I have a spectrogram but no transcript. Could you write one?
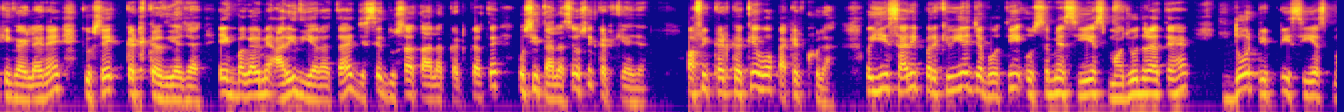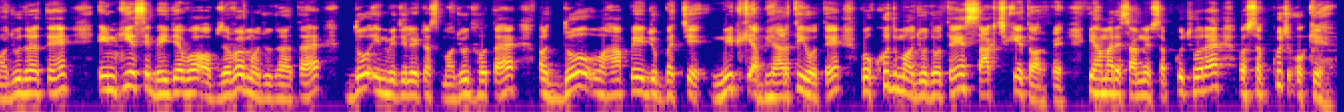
की गाइडलाइन है कि उसे कट कर दिया जाए। एक बगल में आरी दिया रहता है जिससे दूसरा ताला कट करते, उसी ताला से उसे कट किया जाए। और फिर कट करके वो पैकेट खुला। और ये सारी प्रक्रिया जब होती है, उस समय सीएस मौजूद रहते हैं। दो डिप्टी सी मौजूद रहते हैं। एनटीए से भेजा हुआ ऑब्जर्वर मौजूद रहता है। दो इन्विजिलेटर्स मौजूद होता है। और दो वहाँ पे जो बच्चे नीट के अभ्यर्थी होते हैं, वो खुद मौजूद होते हैं साक्ष्य के तौर पर कि हमारे सामने सब कुछ हो रहा है और सब कुछ ओके है।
